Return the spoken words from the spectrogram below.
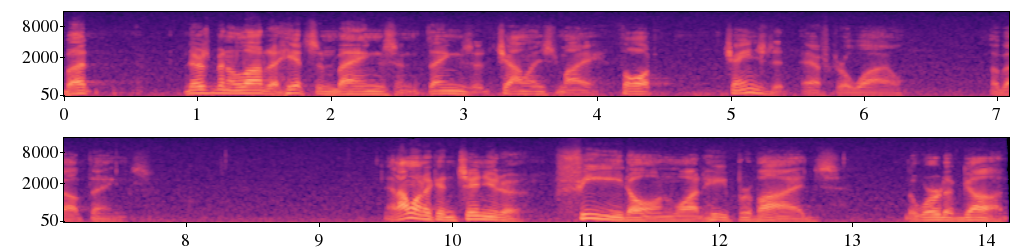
But there's been a lot of hits and bangs and things that challenged my thought, changed it after a while about things. And I want to continue to feed on what He provides, the Word of God.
